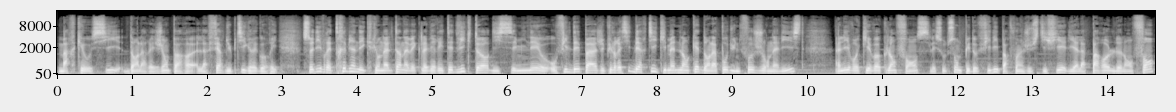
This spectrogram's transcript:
marqué aussi dans la région par l'affaire du petit Grégory. Ce livre est très bien écrit, on alterne avec la vérité de Victor, disséminée au, fil des pages, et puis le récit de Bertie qui mène l'enquête dans la peau d'une fausse journaliste, un livre qui évoque l'enfance, les soupçons de pédophilie parfois injustifiés liés à la parole de l'enfant,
